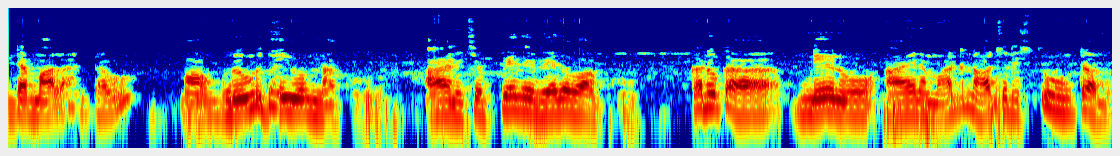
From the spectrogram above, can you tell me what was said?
ఏంటమ్మా అలా అంటావు? మా గురువు దైవం నాకు. ఆయన చెప్పేది వేదవాక్కు. కనుక నేను ఆయన మాటను ఆచరిస్తూ ఉంటాను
